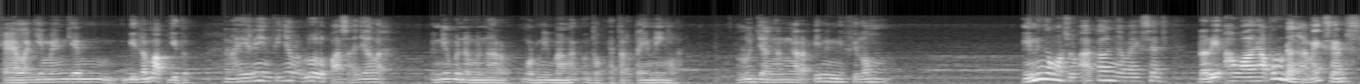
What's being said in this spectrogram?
kayak lagi main game di up gitu. Dan akhirnya intinya lu lepas aja lah. Ini benar-benar murni banget untuk entertaining lah. Lu jangan ngarepin ini film ini nggak masuk akal nggak make sense. Dari awalnya pun udah nggak make sense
